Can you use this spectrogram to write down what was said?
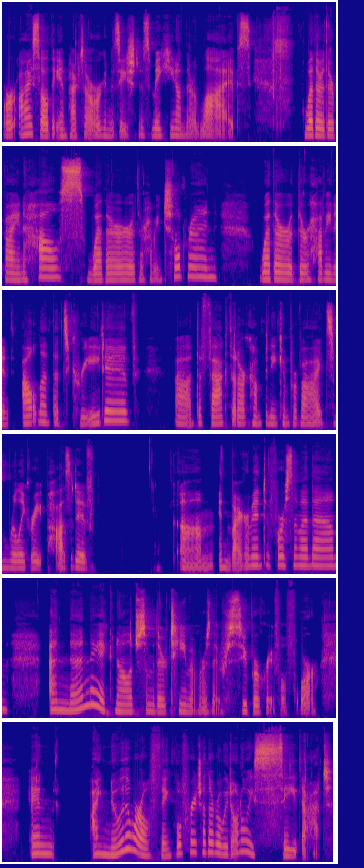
or I saw the impact our organization is making on their lives, whether they're buying a house, whether they're having children, whether they're having an outlet that's creative. Uh, the fact that our company can provide some really great positive um, environment for some of them. And then they acknowledge some of their team members they were super grateful for. And I know that we're all thankful for each other, but we don't always say that.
